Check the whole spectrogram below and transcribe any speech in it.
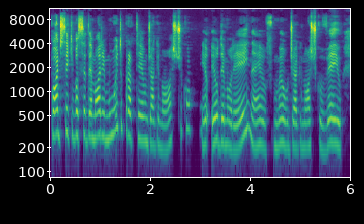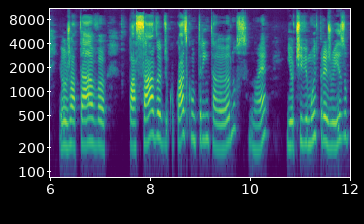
Pode ser que você demore muito para ter um diagnóstico. Eu, eu demorei, né? o meu diagnóstico veio, eu já estava passada de quase com 30 anos, não é? E eu tive muito prejuízo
